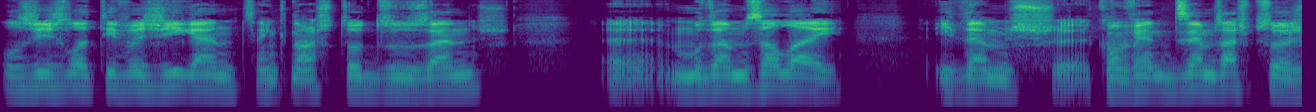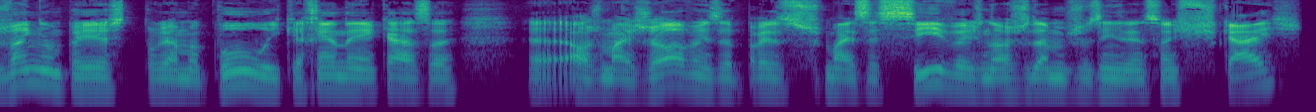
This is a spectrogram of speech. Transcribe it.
legislativa gigante em que nós todos os anos eh, mudamos a lei e damos, dizemos às pessoas venham para este programa público, arrendem a casa eh, aos mais jovens a preços mais acessíveis, nós damos-vos isenções fiscais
